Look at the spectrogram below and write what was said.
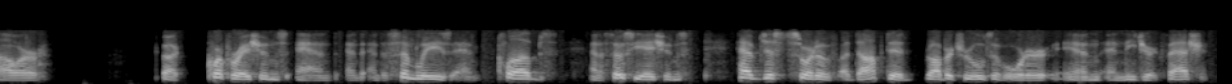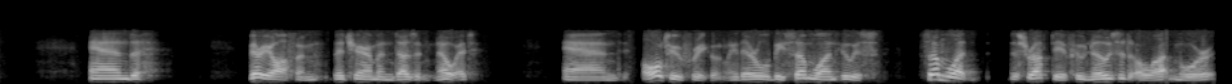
our uh, corporations and, and, and assemblies and clubs and associations have just sort of adopted Robert's Rules of Order in a knee jerk fashion. And very often the chairman doesn't know it. And all too frequently, there will be someone who is somewhat disruptive who knows it a lot more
